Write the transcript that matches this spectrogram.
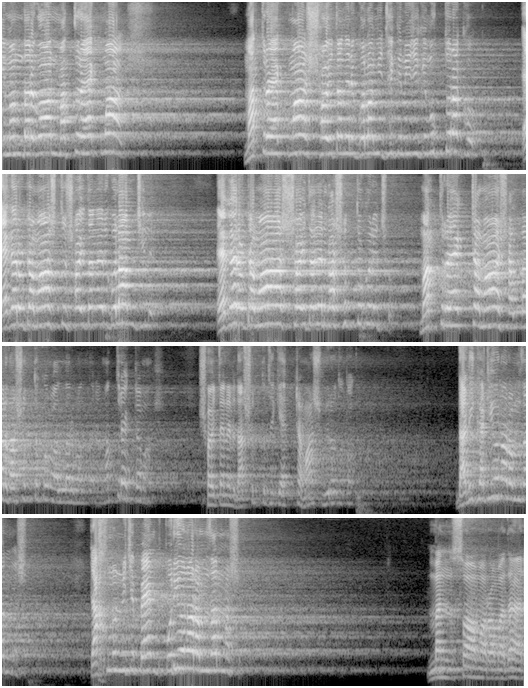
ইমানদারগণ মাত্র এক মাস। মাত্র এক মাস শয়তানের গোলামি থেকে নিজেকে মুক্ত রাখো। এগারোটা মাস তো শয়তানের গোলাম ছিলে। এগারোটা মাস শয়তানের দাসত্ব করেছ। মাত্র একটা মাস আল্লাহর দাসত্ব করো আল্লাহর বান্দারা, মাত্র একটা মাস। শয়তানের দাসত্ব থেকে একটা মাস বিরত থাকো। দাড়ি কাটিও না রমজান মাসে। টাকনুর নিচে প্যান্ট পরিও না রমজান মাসে। মান সামা রমাদান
